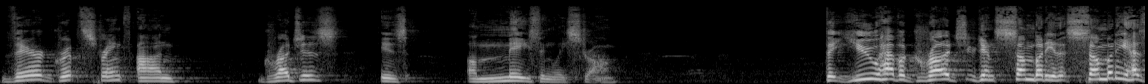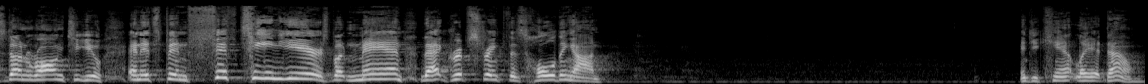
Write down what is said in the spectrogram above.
their grip strength on grudges is amazingly strong that you have a grudge against somebody, that somebody has done wrong to you, and it's been 15 years, but man, that grip strength is holding on. And you can't lay it down.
